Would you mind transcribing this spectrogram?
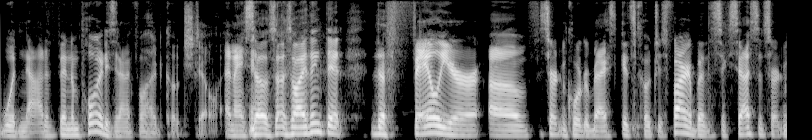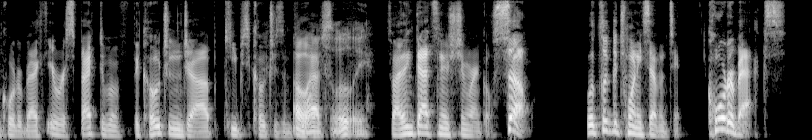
would not have been employed as an NFL head coach still. And I so so so I think that the failure of certain quarterbacks gets coaches fired, but the success of certain quarterbacks, irrespective of the coaching job, keeps coaches oh, employed. Oh, absolutely. So I think that's an interesting wrinkle. So let's look at 2017 quarterbacks.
